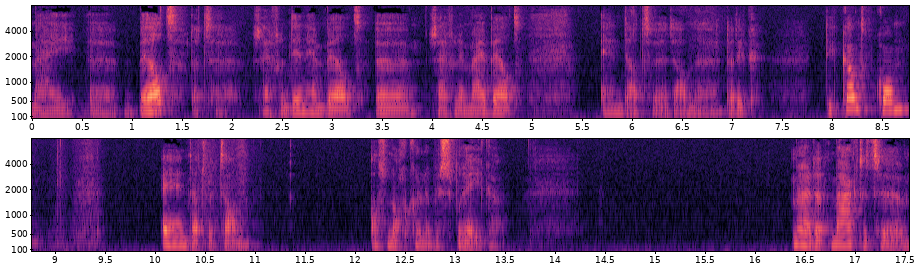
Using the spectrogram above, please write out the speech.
mij uh, belt, dat uh, zijn vriendin hem belt, uh, zijn vriendin mij belt. En dat, we dan, dat ik die kant op kom en dat we het dan alsnog kunnen bespreken. Maar dat maakt het ehm,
